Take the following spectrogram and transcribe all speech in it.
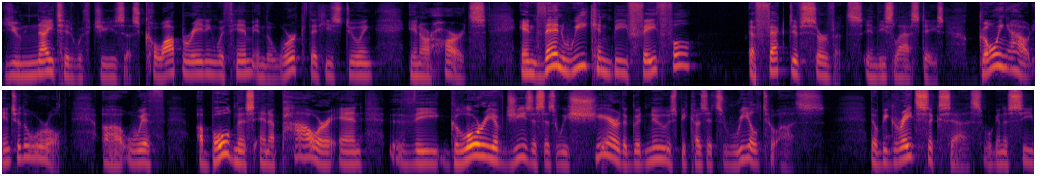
united with Jesus, cooperating with Him in the work that He's doing in our hearts. And then we can be faithful, effective servants in these last days, going out into the world uh, with a boldness and a power and the glory of Jesus as we share the good news because it's real to us. There'll be great success. We're going to see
